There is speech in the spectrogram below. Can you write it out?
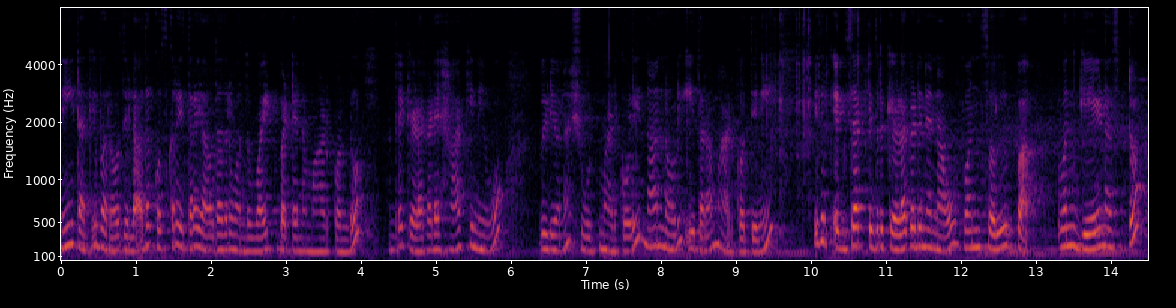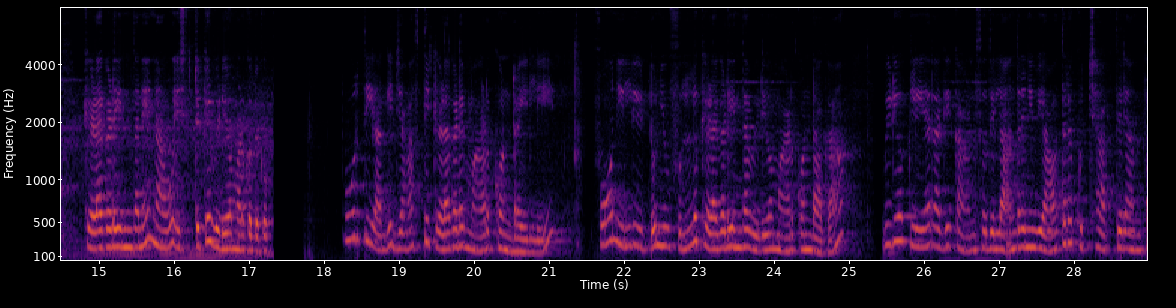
ನೀಟಾಗಿ ಬರೋದಿಲ್ಲ. ಅದಕ್ಕೋಸ್ಕರ ಈ ಥರ ಯಾವುದಾದ್ರೂ ಒಂದು ವೈಟ್ ಬಟ್ಟೆನ ಮಾಡಿಕೊಂಡು, ಅಂದರೆ ಕೆಳಗಡೆ ಹಾಕಿ ನೀವು ವಿಡಿಯೋನ ಶೂಟ್ ಮಾಡ್ಕೊಳ್ಳಿ. ನಾನು ನೋಡಿ ಈ ಥರ ಮಾಡ್ಕೋತೀನಿ. ಇದ್ರ ಎಕ್ಸಾಕ್ಟ್ ಇದ್ರ ಕೆಳಗಡೆ ನಾವು ಒಂದು ಸ್ವಲ್ಪ, ಒಂದು ಗೇಣಷ್ಟು ಕೆಳಗಡೆಯಿಂದನೇ ನಾವು ಇಷ್ಟಕ್ಕೆ ವಿಡಿಯೋ ಮಾಡ್ಕೋಬೇಕು. ಪೂರ್ತಿಯಾಗಿ ಜಾಸ್ತಿ ಕೆಳಗಡೆ ಮಾಡಿಕೊಂಡ್ರೆ ಇಲ್ಲಿ ಫೋನ್ ಇಲ್ಲಿ ಇಟ್ಟು ನೀವು ಫುಲ್ಲು ಕೆಳಗಡೆಯಿಂದ ವಿಡಿಯೋ ಮಾಡಿಕೊಂಡಾಗ ವಿಡಿಯೋ ಕ್ಲಿಯರಾಗಿ ಕಾಣಿಸೋದಿಲ್ಲ. ಅಂದರೆ ನೀವು ಯಾವ ಥರ ಕುಚ್ಚು ಹಾಕ್ತೀರಾ ಅಂತ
